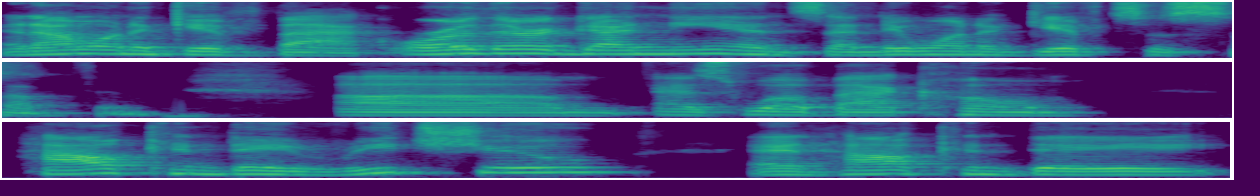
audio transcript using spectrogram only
and I want to give back, or they're Ghanaians and they want to give to something um, as well back home, how can they reach you and how can they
